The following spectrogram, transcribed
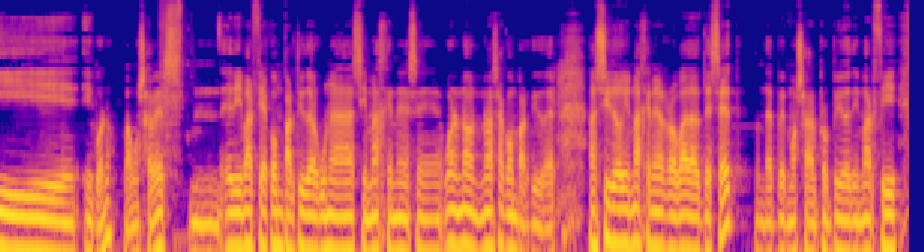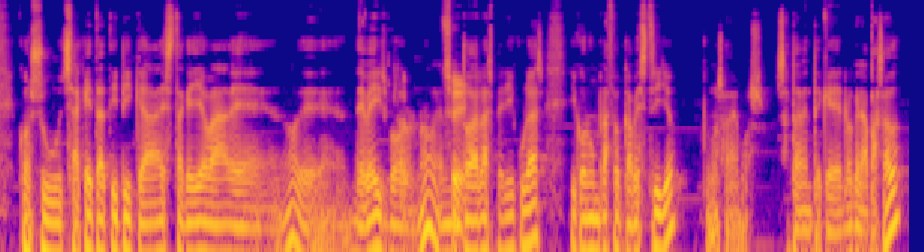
Y, y bueno, vamos a ver. Mm, Eddie Murphy ha compartido algunas imágenes. eh, bueno, no, no las ha compartido él. Han sido imágenes robadas de set, donde vemos al propio Eddie Murphy con su chaqueta típica, esta que lleva de, ¿no? de, de béisbol, ¿no? En Sí. todas las películas, y con un brazo cabestrillo, que no sabemos exactamente qué es lo que le ha pasado.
